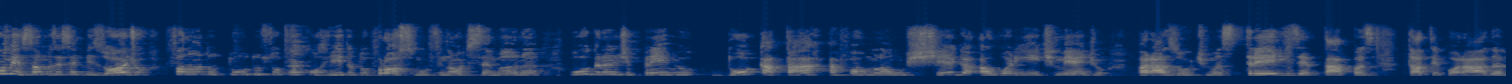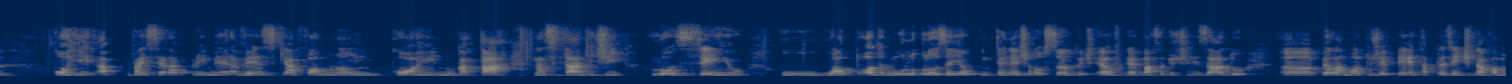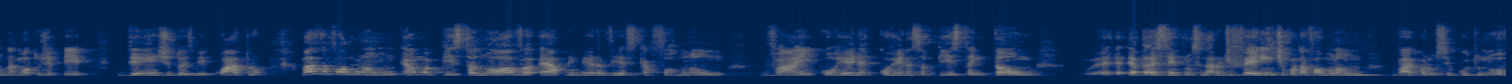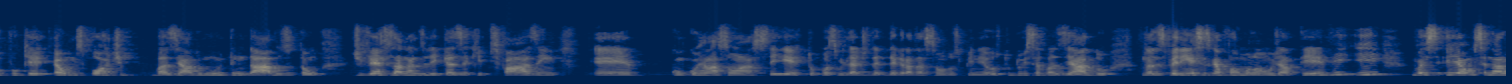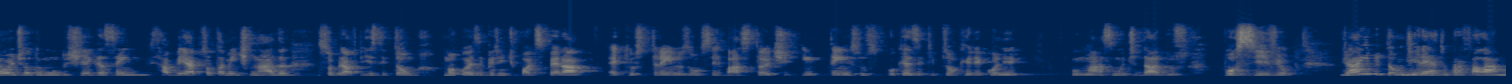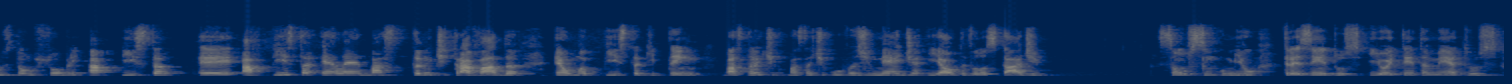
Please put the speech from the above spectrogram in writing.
Começamos esse episódio falando tudo sobre a corrida do próximo final de semana, o Grande Prêmio do Catar. A Fórmula 1 chega ao Oriente Médio para as últimas três etapas da temporada. Corri, vai ser a primeira vez que a Fórmula 1 corre no Catar, na cidade de Loseio. O, o autódromo Loseio International Circuit é, é bastante utilizado uh, pela MotoGP, está presente na, na MotoGP desde 2004, mas na Fórmula 1 é uma pista nova, é a primeira vez que a Fórmula 1 vai correr, correr nessa pista, então é, é, é, sempre um cenário diferente quando a Fórmula 1 vai para um circuito novo, porque é um esporte baseado muito em dados, então diversas análises ali que as equipes fazem, é, com, com relação a acerto, possibilidade de degradação dos pneus, tudo isso é baseado nas experiências que a Fórmula 1 já teve e, vai, e é um cenário onde todo mundo chega sem saber absolutamente nada sobre a pista. Então, uma coisa que a gente pode esperar é que os treinos vão ser bastante intensos, porque as equipes vão querer colher o máximo de dados possível. Já indo então direto para falarmos então sobre a pista é, a pista ela é bastante travada, é uma pista que tem bastante, bastante curvas de média e alta velocidade, são 5.380 metros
